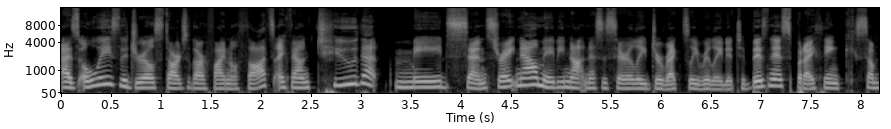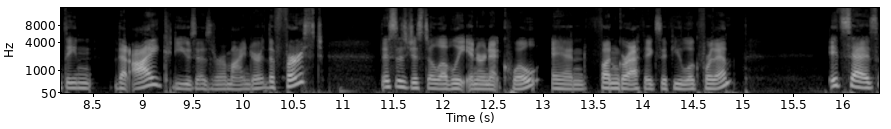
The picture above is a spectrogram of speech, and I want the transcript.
As always, the drill starts with our final thoughts. I found two that made sense right now, maybe not necessarily directly related to business, but I think something that I could use as a reminder. The first, this is just a lovely internet quote and fun graphics if you look for them. It says,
